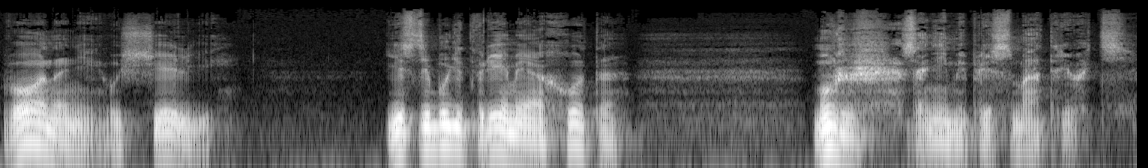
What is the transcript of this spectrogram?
вон они, ущелье. Если будет время и охота, можешь за ними присматривать.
